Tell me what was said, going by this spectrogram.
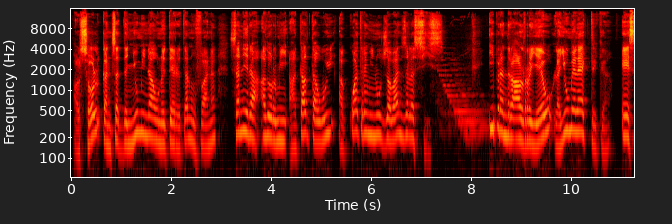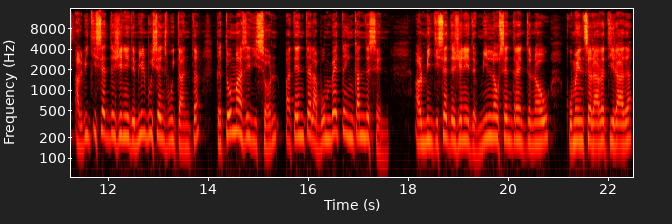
El sol, cansat d'enlluminar una terra tan ufana, s'anirà a dormir a Taltaüll a 4 minuts abans de les 6. I prendrà el relleu la llum elèctrica. És el 27 de gener de 1880 que Thomas Edison patenta la bombeta incandescent. El 27 de gener de 1939 comença la retirada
